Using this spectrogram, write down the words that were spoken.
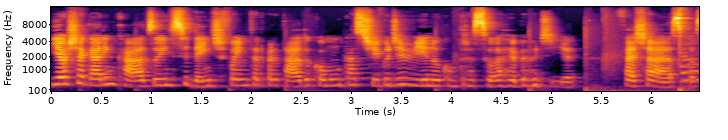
e ao chegar em casa o incidente foi interpretado como um castigo divino contra sua rebeldia. Fecha aspas.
